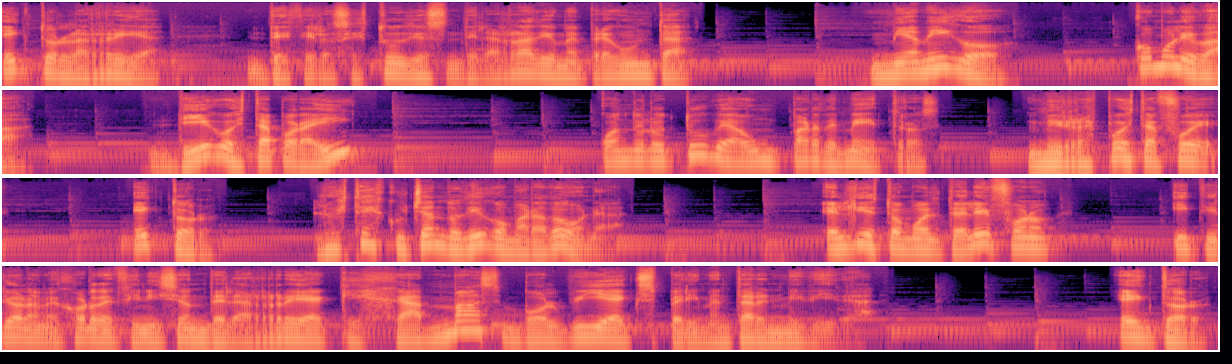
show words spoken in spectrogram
Héctor Larrea, desde los estudios de la radio, me pregunta, Mi amigo, ¿cómo le va? ¿Diego está por ahí? Cuando lo tuve a un par de metros, mi respuesta fue, Héctor, lo está escuchando Diego Maradona. El 10 tomó el teléfono y tiró la mejor definición de la rea que jamás volví a experimentar en mi vida. Héctor,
